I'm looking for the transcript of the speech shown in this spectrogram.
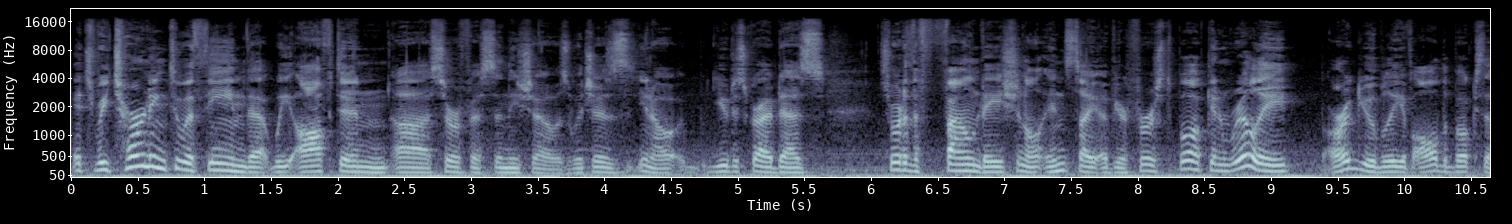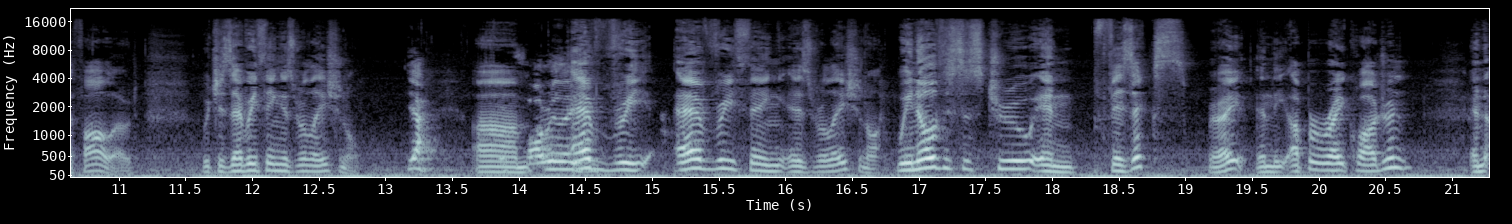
it's returning to a theme that we often uh, surface in these shows, which is you know you described as sort of the foundational insight of your first book, and really, arguably, of all the books that followed, which is everything is relational. Yeah. Um, every everything is relational. We know this is true in physics, right? In the upper right quadrant, an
